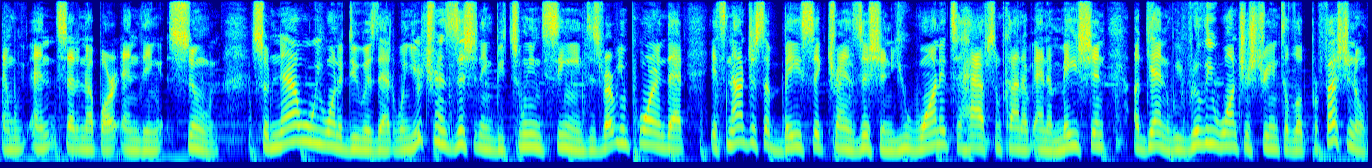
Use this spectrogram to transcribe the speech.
and we've end, setting up our ending soon. So now what we want to do is that when you're transitioning between scenes, it's very important that it's not just a basic transition. You want it to have some kind of animation. Again, we really want your stream to look professional.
